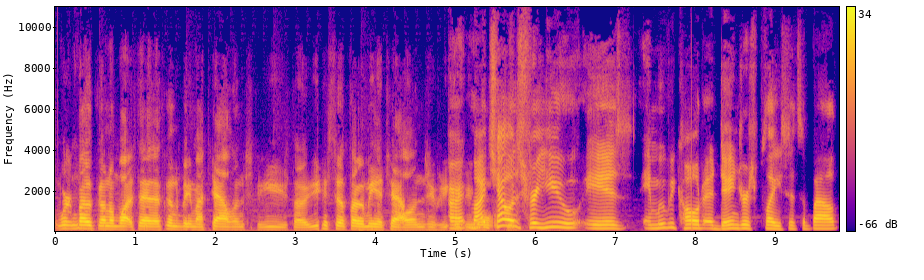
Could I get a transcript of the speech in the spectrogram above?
we're both gonna watch that. That's gonna be my challenge to you. So you can still throw me a challenge if you. All if right. you My want to. challenge for you is a movie called A Dangerous Place. It's about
